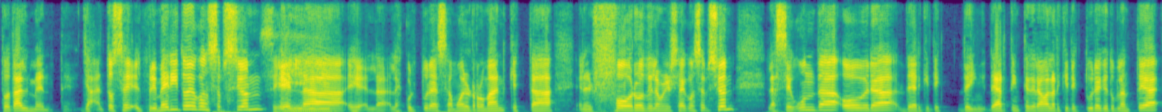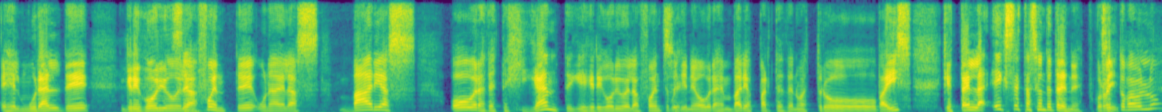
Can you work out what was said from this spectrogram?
Totalmente. Ya, entonces el primer hito de Concepción Sí. es la, eh, la- la escultura de Samuel Román que está en el foro de la Universidad de Concepción. La segunda obra de, arquitect- de, de arte integrado a la arquitectura que tú planteas es el mural de Gregorio de Sí. la Fuente, una de las varias obras de este gigante que es Gregorio de la Fuente, Sí. porque tiene obras en varias partes de nuestro país, que está en la ex estación de trenes, ¿correcto, Sí. Pablo?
